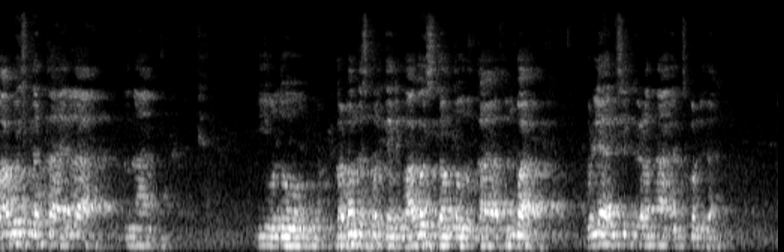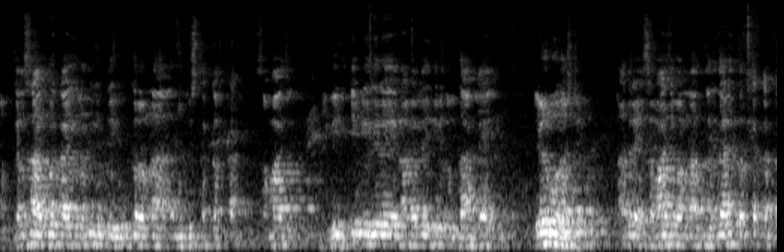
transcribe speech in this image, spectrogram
ಭಾಗವಹಿಸಿದಂಥ ಎಲ್ಲ ನನ್ನ ಈ ಒಂದು ಪ್ರಬಂಧ ಸ್ಪರ್ಧೆಯಲ್ಲಿ ಭಾಗವಹಿಸಿದಂಥವ್ರು ತಾ ತುಂಬ ಒಳ್ಳೆಯ ಅನಿಸಿಕೆಗಳನ್ನು ಹಂಚಿಕೊಂಡಿದ್ದಾರೆ. ನಮ್ಮ ಕೆಲಸ ಆಗಬೇಕಾಗಿರೋದು ಇಂಥ ಯುವಕರನ್ನು ರೂಪಿಸ್ತಕ್ಕಂಥ ಸಮಾಜ. ಈ ವೇದಿಕೆ ಮೇಲೆ ನಾವೆಲ್ಲ ಇದ್ದೀವಿ ನಮ್ಮ ದಾಖಲೆ ಹೇಳ್ಬೋದು ಅಷ್ಟೇ. ಆದರೆ ಸಮಾಜವನ್ನು ತಿರುಗಾಳಿ ತರ್ತಕ್ಕಂಥ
